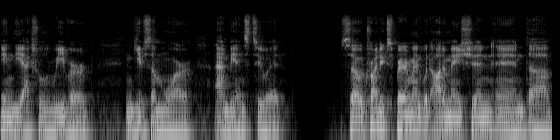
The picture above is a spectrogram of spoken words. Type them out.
in the actual reverb and gives some more ambience to it. So try to experiment with automation and uh,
